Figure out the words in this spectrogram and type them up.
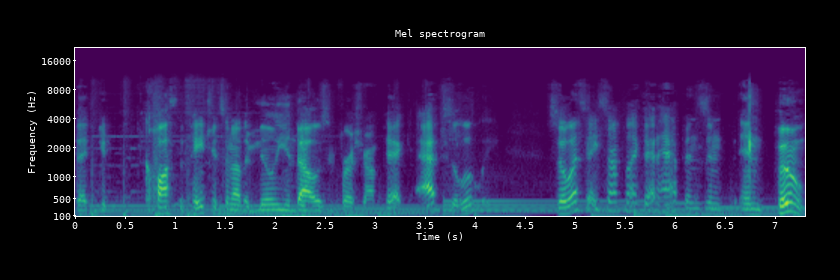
that could cost the Patriots another million dollars in first round pick. Absolutely. So let's say something like that happens, and and boom,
